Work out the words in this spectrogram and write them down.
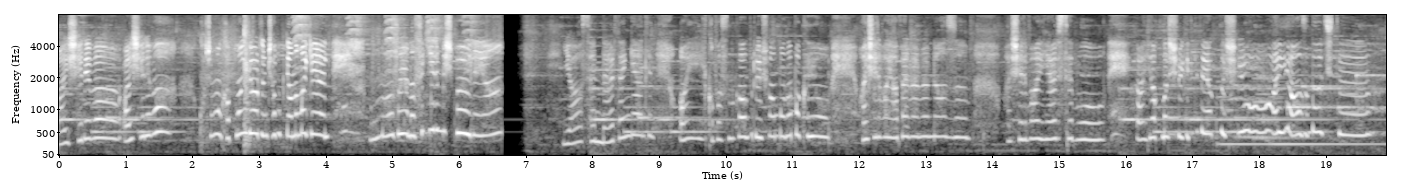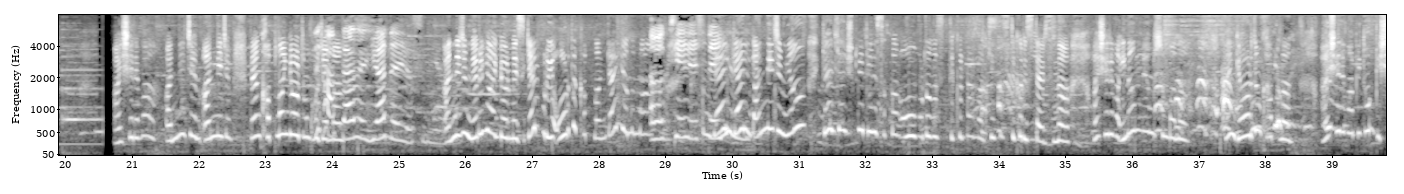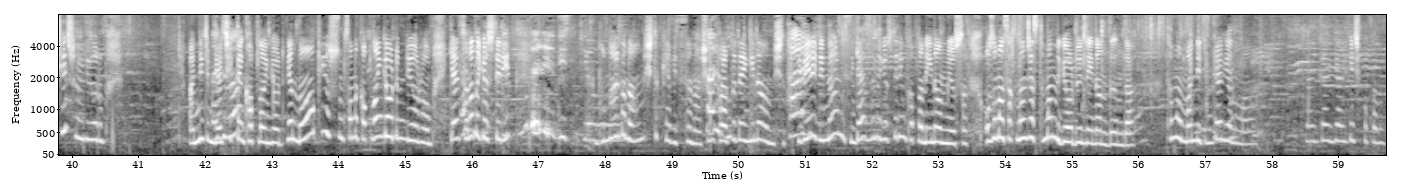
Ayşe Reva, Ayşe Reva. Kocaman kaplan gördüm çabuk yanıma gel. Bu mağazaya nasıl girmiş böyle ya? Ya sen nereden geldin? Ay kafasını kaldırıyor şu an bana bakıyor. Ayşe Reva'ya haber vermem lazım. Ayşe Reva'yı yerse bu. Ay yaklaşıyor gitgide yaklaşıyor. Ay ağzını açtı. Ayşe Reva anneciğim anneciğim ben kaplan gördüm kocaman. Rüya dayıyorsun ya. Anneciğim ne rüya görmesi gel buraya orada kaplan gel yanıma. Ama bir şey Gel isteyeyim. gel anneciğim ya. Gel gel şuraya bir yere saklan. Oo burada da stickerlar var. Kesin sticker istersin ha. Ayşe Reva inanmıyor musun bana? Ben gördüm kaplan. Ayşe Reva bir dur bir şey söylüyorum. Anneciğim gerçekten kaplan gördüm. Ya ne yapıyorsun? Sana kaplan gördüm diyorum. Gel sana da göstereyim. Bunlardan almıştık ya biz sana. Şunun farklı rengini almıştık. Bir beni dinler misin? Gel sana göstereyim kaplana inanmıyorsan. O zaman saklanacağız tamam mı gördüğünde inandığında? Tamam anneciğim gel yanıma. Gel gel gel geç bakalım.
